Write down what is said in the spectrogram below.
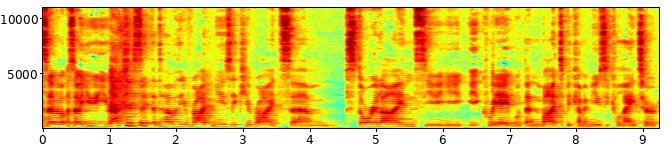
so, so you you actually sit at home and you write music, you write um, storylines, you, you, you create what then might become a musical later.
